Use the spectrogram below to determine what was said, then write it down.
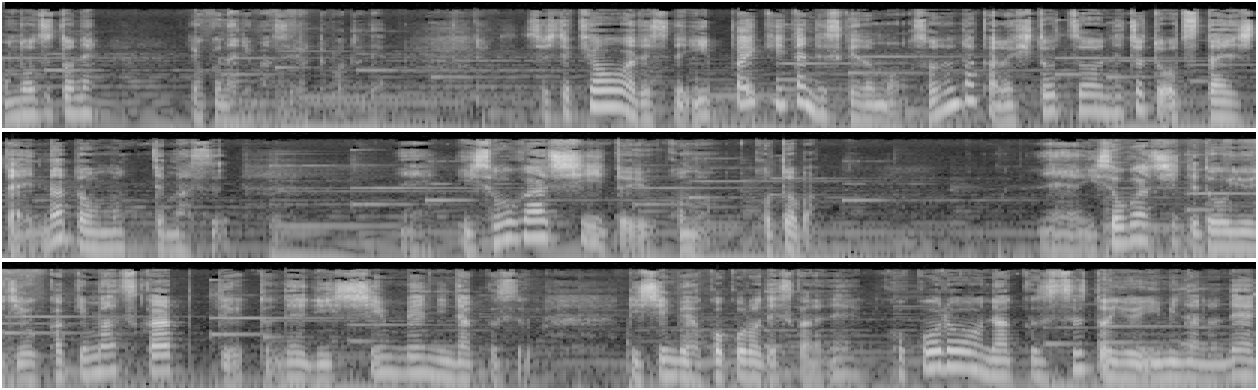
おのずとね良くなりますよってことでそして今日はですねいっぱい聞いたんですけどもその中の一つをねちょっとお伝えしたいなと思ってます。ね、忙しいというこの言葉。ね、忙しいってどういう字を書きますかっていうとね立身弁になくす立身弁は心ですからね。心をなくすという意味なので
